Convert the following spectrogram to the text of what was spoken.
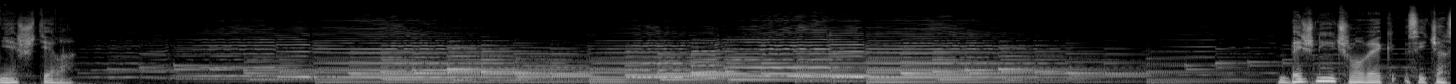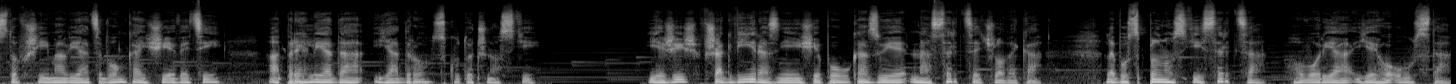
než tela. Bežný človek si často všíma viac vonkajšie veci a prehliada jadro skutočnosti. Ježiš však výraznejšie poukazuje na srdce človeka, lebo z plnosti srdca hovoria jeho ústa.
